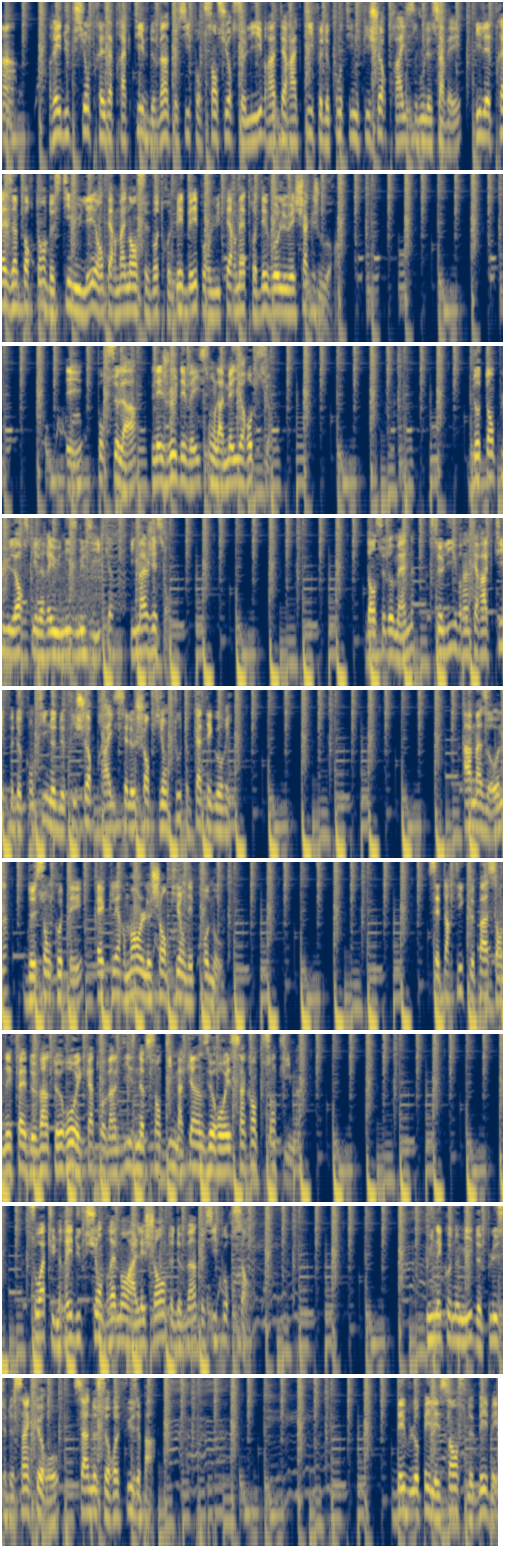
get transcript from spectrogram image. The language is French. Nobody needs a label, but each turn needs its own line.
1. Réduction très attractive de 26% sur ce livre interactif de Contine Fisher Price Vous le savez, il est très important de stimuler en permanence votre bébé pour lui permettre d'évoluer chaque jour. Et, pour cela, les jeux d'éveil sont la meilleure option. D'autant plus lorsqu'ils réunissent musique, images et son. Dans ce domaine, ce livre interactif de Contine de Fisher Price est le champion toute catégorie. Amazon, de son côté, est clairement le champion des promos. Cet article passe en effet de 20,99€ à 15,50€. Soit une réduction vraiment alléchante de 26%. Une économie de plus de 5 euros, ça ne se refuse pas. Développer l'essence de bébé.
